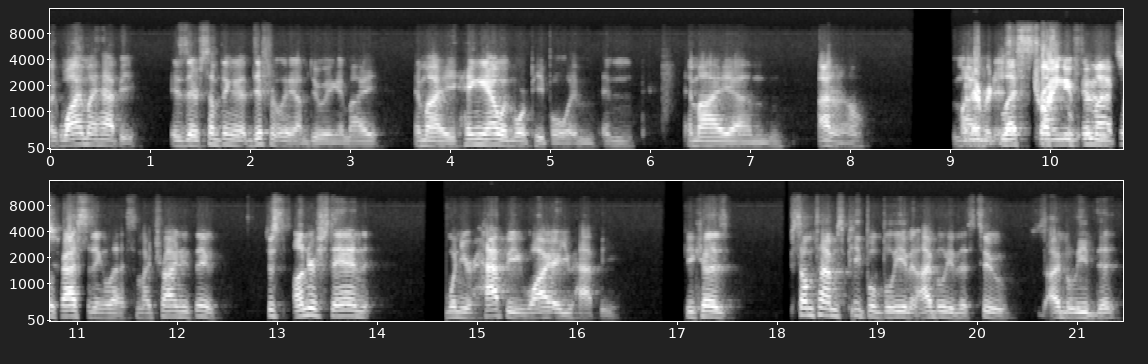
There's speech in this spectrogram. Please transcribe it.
Like why am i happy? Is there something that differently i'm doing? Am i am i hanging out with more people? Am, am, am i um, i don't know Am I it is, less trying less- new am i procrastinating less? Am i trying new things? Just understand when you're happy why are you happy? Because sometimes people believe and i believe this too i believed it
